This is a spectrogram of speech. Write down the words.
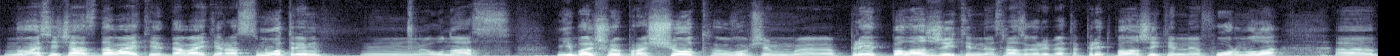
Ну а сейчас давайте, давайте рассмотрим. У нас небольшой просчет. В общем, э, предположительная, сразу говорю, ребята, предположительная формула э,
